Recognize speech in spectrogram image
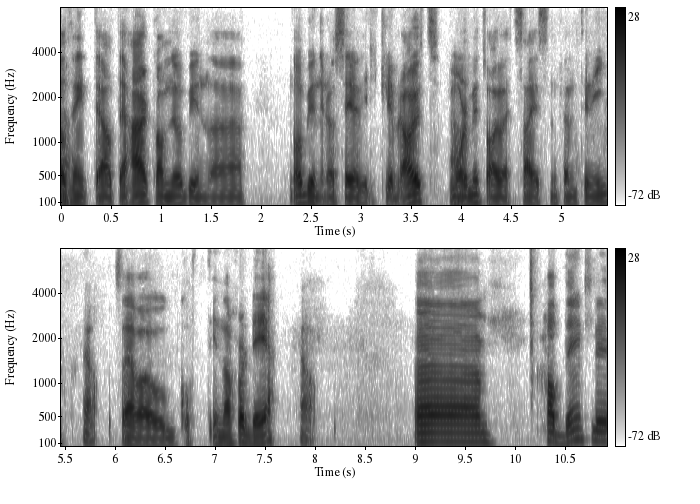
Da tenkte jeg at det her kan jo begynne Nå begynner det å se virkelig bra ut. Målet mitt var jo 1.16,59, Ja. så jeg var jo godt innafor det. Ja. Uh, hadde egentlig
